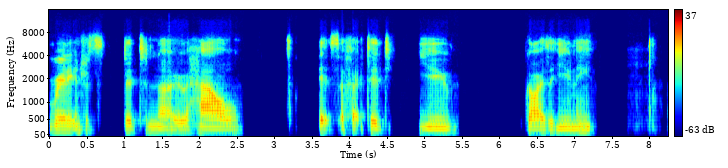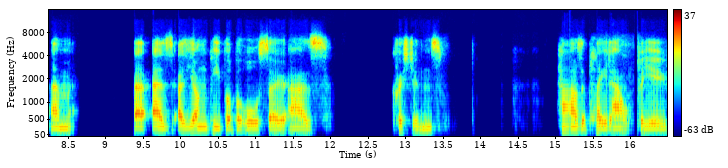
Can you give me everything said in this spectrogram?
really interested to know how it's affected you guys at uni um, as as young people, but also as Christians? How's it played out for you?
